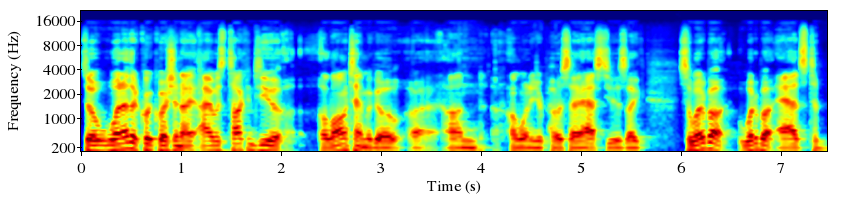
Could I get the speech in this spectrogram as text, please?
So one other quick question: I, I was talking to you a long time ago uh, on on one of your posts. I asked you, is like, so what about what about ads to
